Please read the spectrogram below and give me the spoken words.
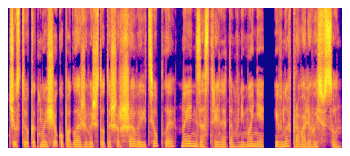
Чувствую, как мою щеку поглаживает что-то шершавое и теплое, но я не застряю на этом внимание и вновь проваливаюсь в сон.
